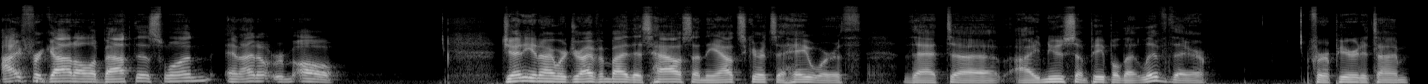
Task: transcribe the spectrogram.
I forgot all about this one, and I don't rem- Oh, Jenny and I were driving by this house on the outskirts of Heyworth that uh, I knew some people that lived there for a period of time,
